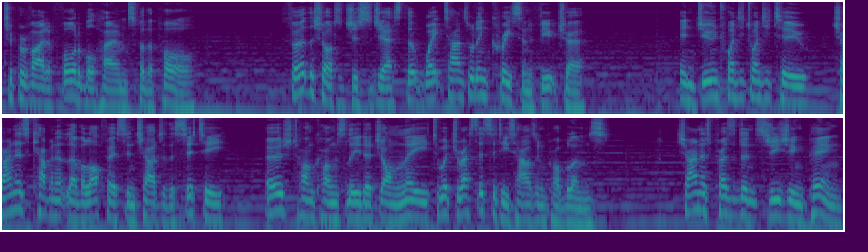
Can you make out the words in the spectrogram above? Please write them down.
to provide affordable homes for the poor. Further shortages suggest that wait times will increase in the future. In June 2022, China's cabinet level office in charge of the city urged Hong Kong's leader John Lee to address the city's housing problems. China's President Xi Jinping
